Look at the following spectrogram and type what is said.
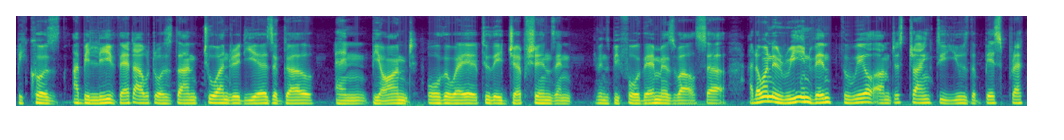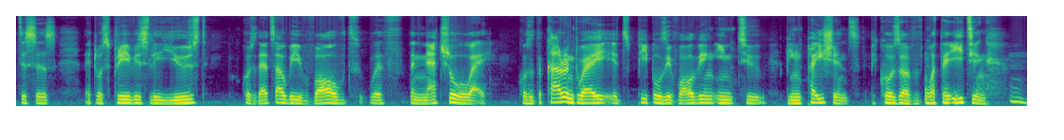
because I believe that it was done 200 years ago and beyond, all the way to the Egyptians and even before them as well. So I don't want to reinvent the wheel. I'm just trying to use the best practices that was previously used because that's how we evolved with the natural way because the current way it's people's evolving into being patient because of what they're eating mm.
